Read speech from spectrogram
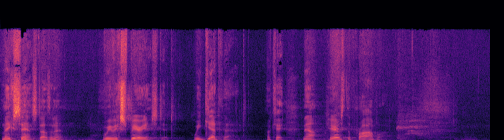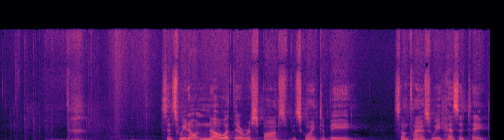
Makes sense, doesn't it? We've experienced it. We get that. Okay, now here's the problem. Since we don't know what their response is going to be, sometimes we hesitate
